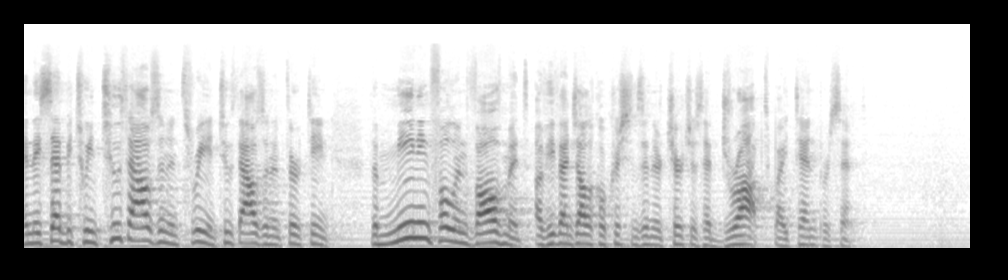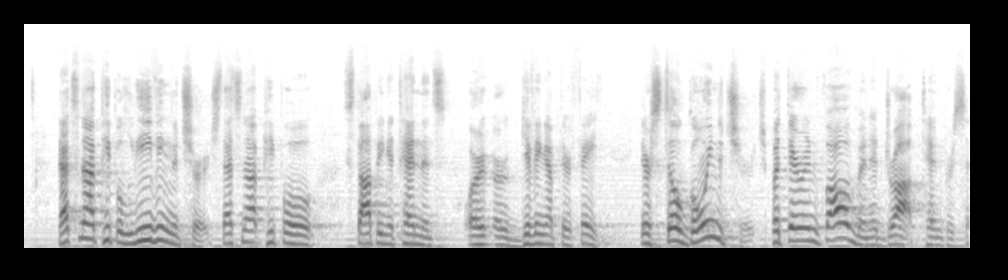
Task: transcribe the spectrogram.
And they said between 2003 and 2013, the meaningful involvement of evangelical Christians in their churches had dropped by 10%. That's not people leaving the church. That's not people stopping attendance or, or giving up their faith. They're still going to church, but their involvement had dropped 10%.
